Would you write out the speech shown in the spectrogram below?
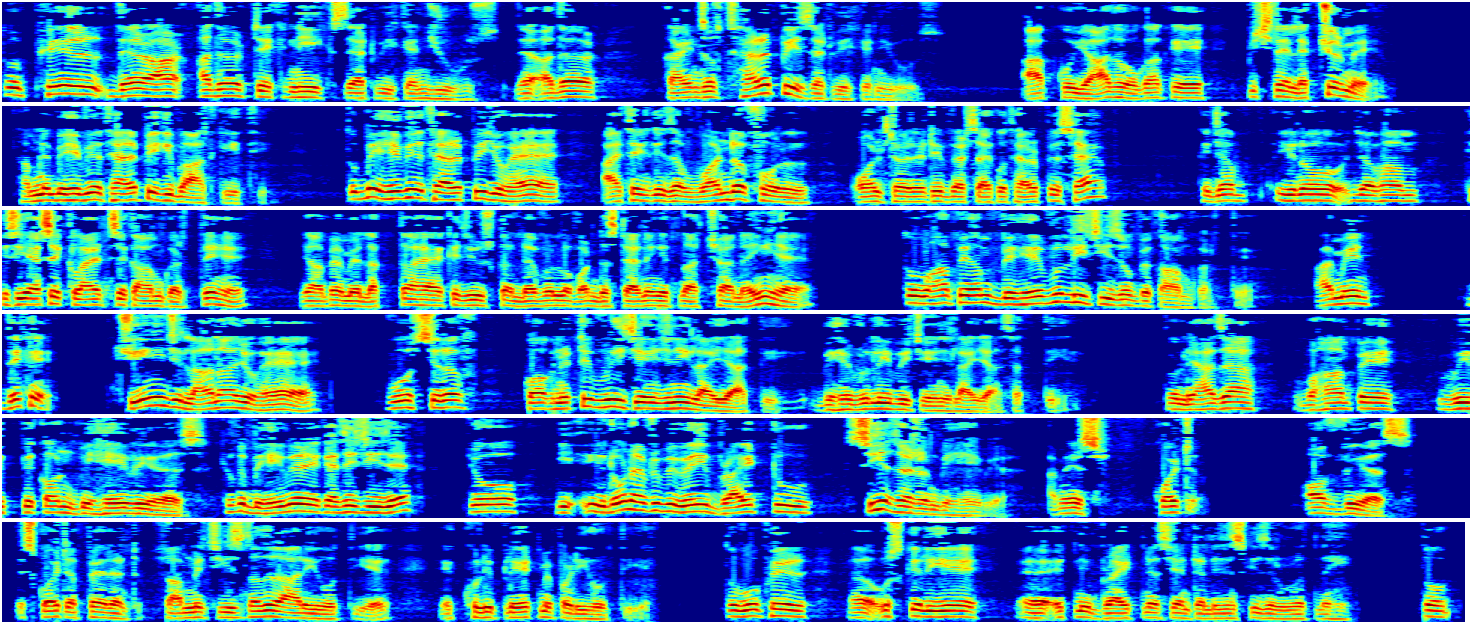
تو پھر there are other techniques that we can use there other kind of therapies that we can use آپ کو یاد ہوگا کہ پچھلے لیکچر میں ہم نے بہیویئر تھراپی کی بات کی تھی۔ تو بہیویئر تھراپی جو ہے I think is a wonderful alternative that psycho therapist ہے کہ جب یو you نو know, جب ہم کسی ایسے کلائنٹ سے کام کرتے ہیں جہاں پہ ہمیں لگتا ہے کہ جی اس کا لیول آف انڈرسٹینڈنگ اتنا اچھا نہیں ہے تو وہاں پہ ہم بہیورلی چیزوں پہ کام کرتے ہیں۔ آئی I مین mean, دیکھیں چینج لانا جو ہے وہ صرف کوگنیٹولی چینج نہیں لائی جاتی بہیورلی بھی چینج لائی جا سکتی ہے۔ تو لہذا وہاں پہ وی پک آن بہیویئر کیونکہ بہیویئر ایک ایسی چیز ہے جو you don't have to be very bright to see a certain behaviour I mean it's quite obvious it's quite apparent سامنے چیز نظر آ رہی ہوتی ہے، ایک کھلی پلیٹ میں پڑی ہوتی ہے۔ تو وہ پھر اس کے لیے اتنی برائٹنس یا انٹیلیجنس کی ضرورت نہیں۔ تو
